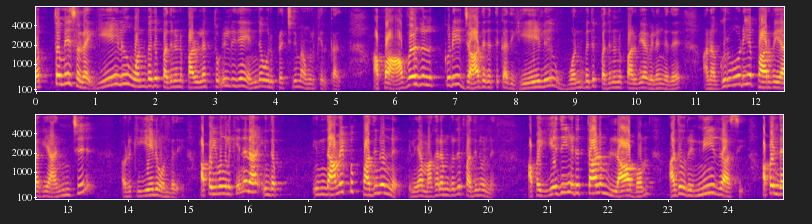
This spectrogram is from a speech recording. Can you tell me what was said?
மொத்தமே சொல்கிறேன் ஏழு ஒன்பது பதினொன்று பருவில் தொழில் ரீதியாக எந்த ஒரு பிரச்சனையும் அவங்களுக்கு இருக்காது. அப்போ அவர்களுக்குடைய ஜாதகத்துக்கு அது ஏழு ஒன்பது பதினொன்று பார்வையாக விளங்குது. ஆனால் குருவோடைய பார்வையாகிய அஞ்சு அவருக்கு ஏழு ஒன்பது. அப்போ இவங்களுக்கு என்னென்னா இந்த இந்த அமைப்பு பதினொன்று இல்லையா? மகரம்ங்கிறது பதினொன்று அப்போ எது எடுத்தாலும் லாபம் அது ஒரு நீர் ராசி. அப்போ இந்த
